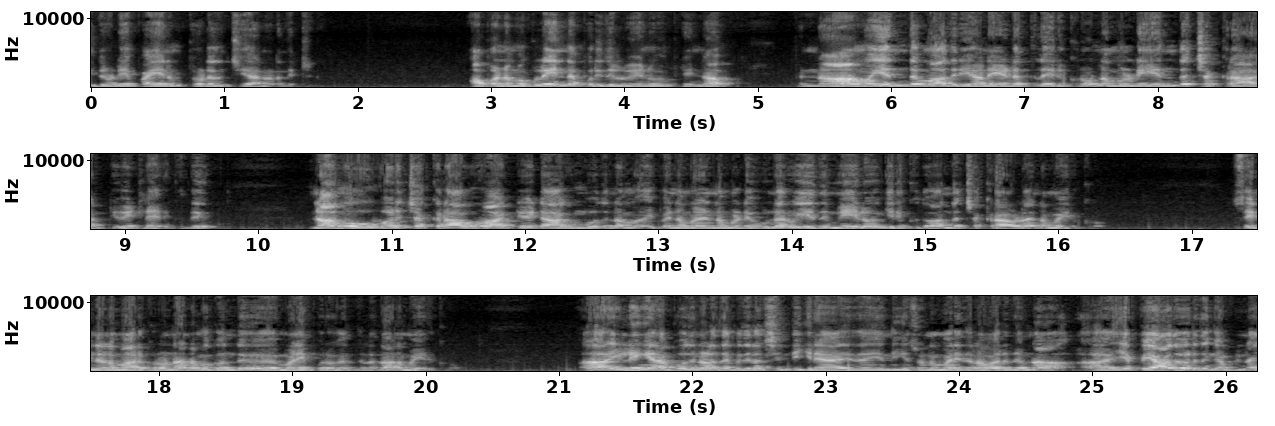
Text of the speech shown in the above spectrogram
இதனுடைய பயணம் தொடர்ச்சியா நடந்துட்டு இருக்கு அப்ப நமக்குள்ள என்ன புரிதல் வேணும் அப்படின்னா நாம எந்த மாதிரியான இடத்துல இருக்கிறோம் நம்மளுடைய எந்த சக்கரா ஆக்டிவேட்ல இருக்குது நாம ஒவ்வொரு சக்கராவும் ஆக்டிவேட் ஆகும்போது நம்ம இப்ப நம்ம நம்மளுடைய உணர்வு எது மேலோங்கி இருக்குதோ அந்த சக்கராவில் நம்ம இருக்கிறோம். சுயநலமா இருக்கிறோம்னா நமக்கு வந்து மணிப்புரகத்துல தான் நம்ம இருக்கிறோம். இல்லைங்க நான் பொதுநலத்தை நலத்தை சிந்திக்கிறேன். இதை நீங்க சொன்ன மாதிரி இதெல்லாம் வருதுன்னா எப்பயாவது வருதுங்க அப்படின்னா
